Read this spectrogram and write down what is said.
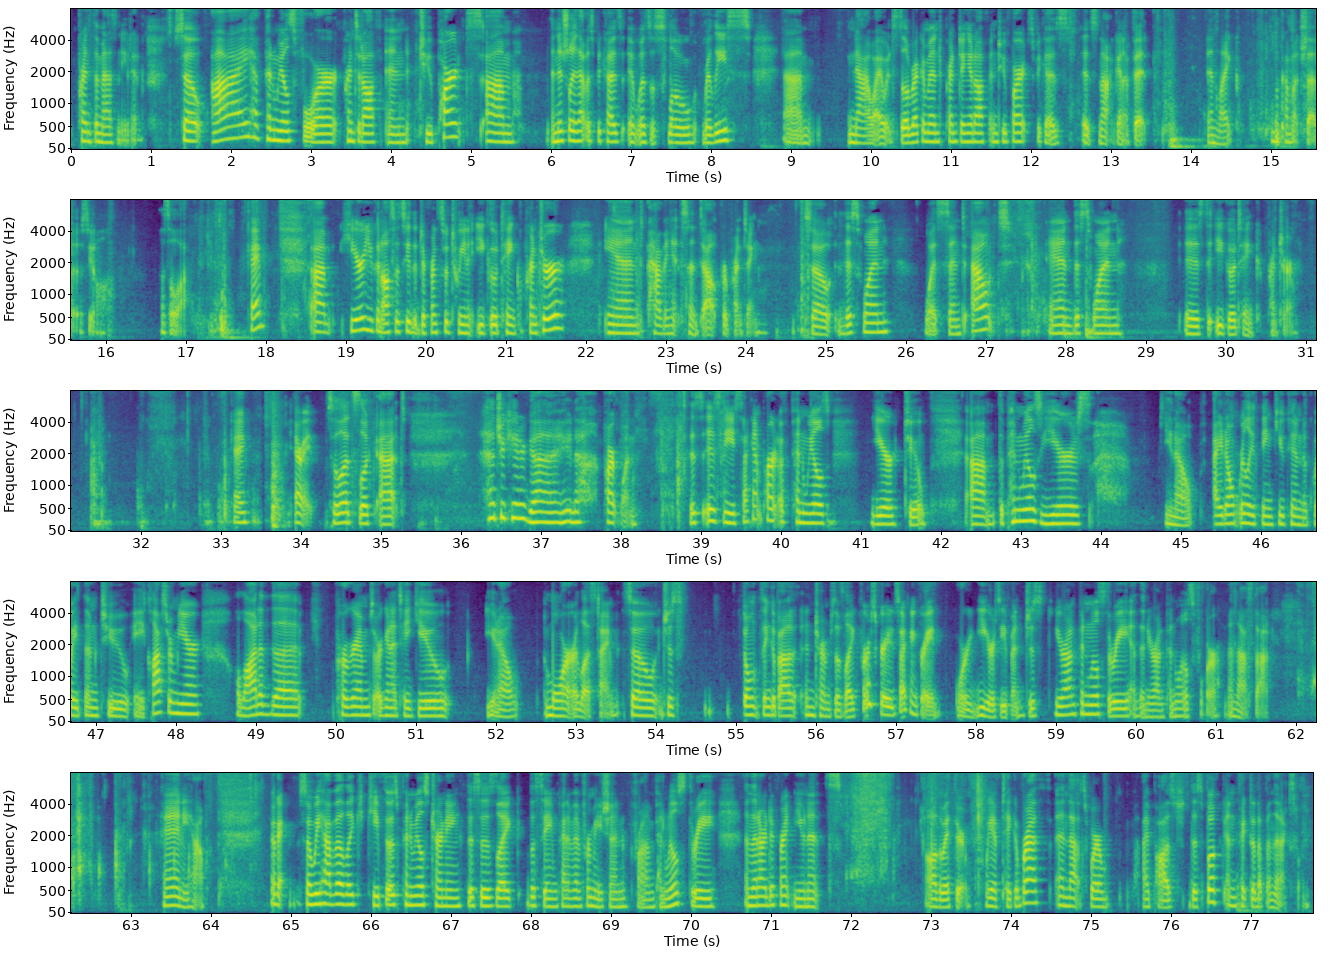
Print them as needed. So I have Pinwheels 4 printed off in two parts. Um, Initially, that was because it was a slow release. Um, now I would still recommend printing it off in two parts because it's not going to fit. And like, look how much that is, y'all. That's a lot. Okay. Um, here you can also see the difference between an EcoTank printer and having it sent out for printing. So this one was sent out and this one is the EcoTank printer. Okay. All right. So let's look at Educator Guide, Part 1. This is the second part of Pinwheels Year 2. Um, the Pinwheels years, you know, I don't really think you can equate them to a classroom year. A lot of the programs are going to take you, you know, more or less time. So just don't think about it in terms of like first grade, second grade, or years even. Just you're on Pinwheels 3 and then you're on Pinwheels 4, and that's that. Anyhow, Okay, so we have a like keep those pinwheels turning. This is like the same kind of information from pinwheels 3 and then our different units all the way through. We have take a breath and that's where I paused this book and picked it up in the next one.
